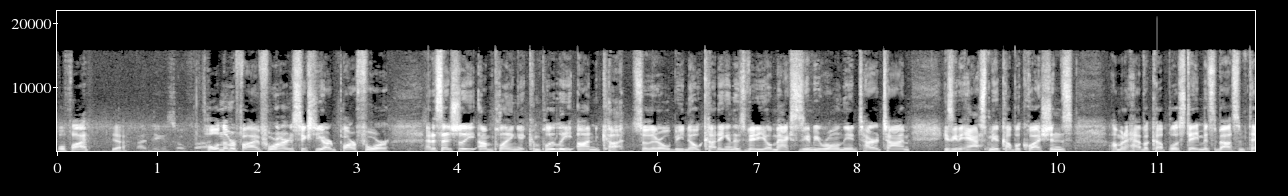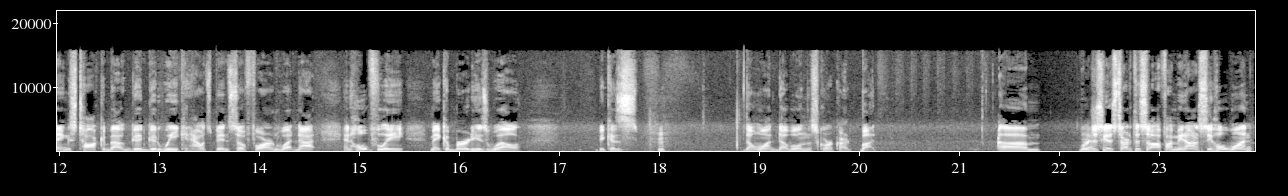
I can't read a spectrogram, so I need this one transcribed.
Hole five? Yeah. I think it's so far. Hole number five, 460 yard par four. And essentially I'm playing it completely uncut. So there will be no cutting in this video. Max is gonna be rolling the entire time. He's gonna ask me a couple questions. I'm gonna have a couple of statements about some things, talk about good, good week and how it's been so far and whatnot. And hopefully make a birdie as well because don't want double in the scorecard. But um, we're Yeah. just gonna start this off. I mean, honestly, hole one,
